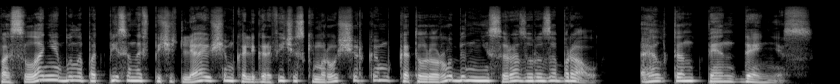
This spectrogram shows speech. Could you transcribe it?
Послание было подписано впечатляющим каллиграфическим росчерком, который Робин не сразу разобрал. Элтон Пен Деннис.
